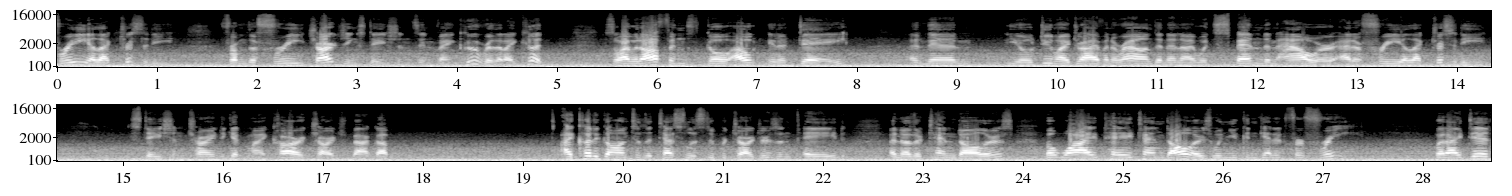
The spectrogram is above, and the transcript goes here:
free electricity from the free charging stations in Vancouver that I could. So I would often go out in a day and then, you know, do my driving around and then I would spend an hour at a free electricity station trying to get my car charged back up I could have gone to the Tesla superchargers and paid another $10, but why pay $10 when you can get it for free? But I did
